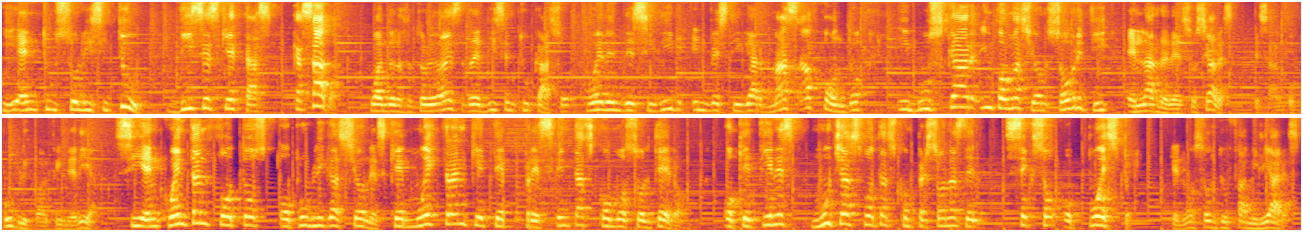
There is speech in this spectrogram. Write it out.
y en tu solicitud dices que estás casado. Cuando las autoridades revisen tu caso, pueden decidir investigar más a fondo y buscar información sobre ti en las redes sociales. Es algo público al fin de día. Si encuentran fotos o publicaciones que muestran que te presentas como soltero o que tienes muchas fotos con personas del sexo opuesto, que no son tus familiares,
